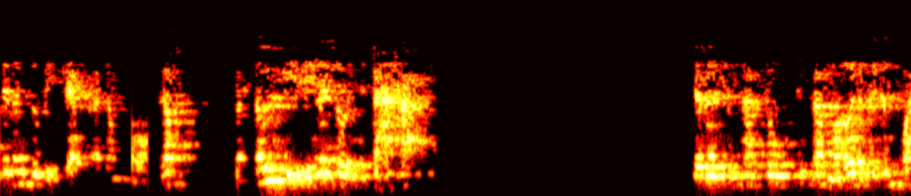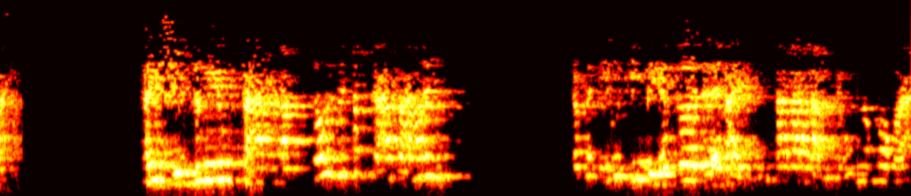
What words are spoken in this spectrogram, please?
cho nên tôi bị kẹt ở trong một góc. Và tới gì thì lấy tôi sẽ trả phạt cho nên chúng ta tu, chúng ta mở được cái thức quan. Thấy sự thương yêu tràn ngập đối với tất cả bạn ơi trong cái yếu thiên địa cơ thể này, chúng ta đang làm chủ, nó có bạn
